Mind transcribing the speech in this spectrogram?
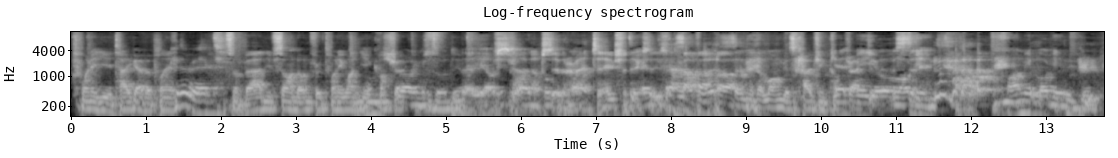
20 year takeover plan. Correct. It's not bad. You've signed on for a 21 year contract, which is all deal. Uh, signed up seven or eight teams for next season. Certainly the longest coaching contract. Get me your I've ever seen. login. Find me a login.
